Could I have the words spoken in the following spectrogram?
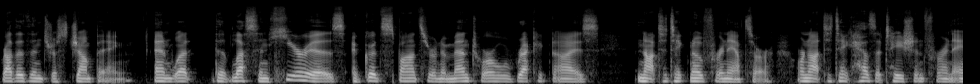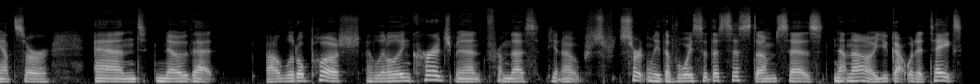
rather than just jumping. And what the lesson here is a good sponsor and a mentor will recognize not to take no for an answer or not to take hesitation for an answer and know that a little push, a little encouragement from this, you know, certainly the voice of the system says, no, no, you got what it takes,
